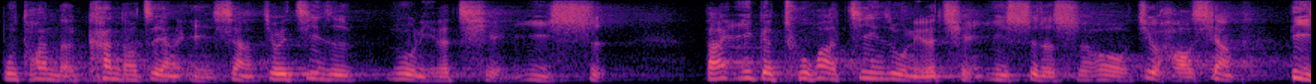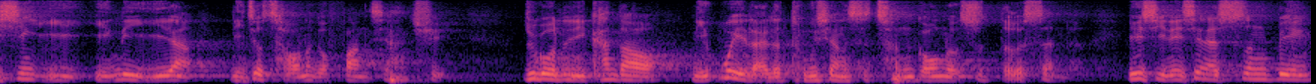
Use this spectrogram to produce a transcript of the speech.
不断的看到这样影像，就会进入入你的潜意识。当一个图画进入你的潜意识的时候，就好像地心引引力一样，你就朝那个方向去。如果你看到你未来的图像是成功的，是得胜的，也许你现在生病。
